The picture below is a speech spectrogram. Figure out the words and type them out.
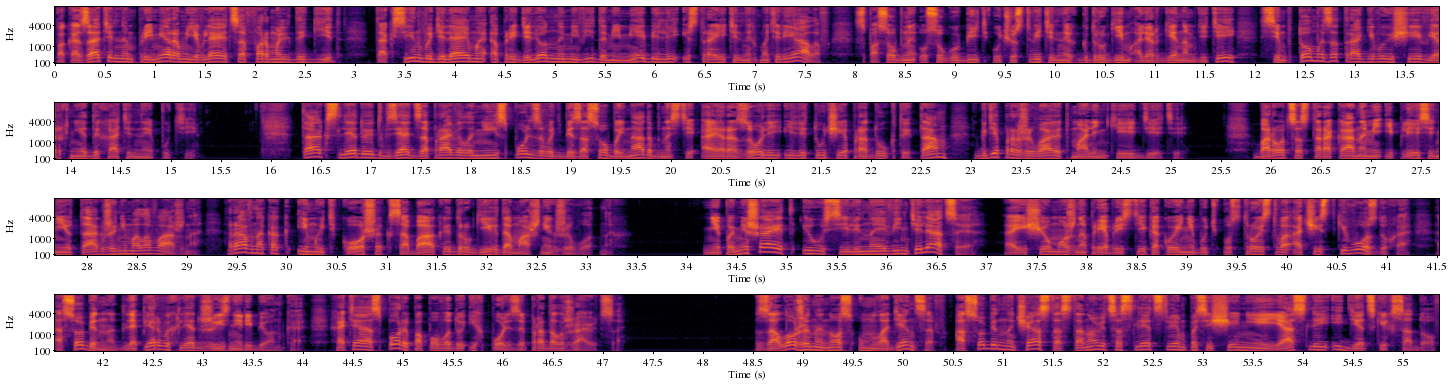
Показательным примером является формальдегид, токсин, выделяемый определенными видами мебели и строительных материалов, способный усугубить у чувствительных к другим аллергенам детей симптомы, затрагивающие верхние дыхательные пути. Так следует взять за правило не использовать без особой надобности аэрозоли и летучие продукты там, где проживают маленькие дети. Бороться с тараканами и плесенью также немаловажно, равно как и мыть кошек, собак и других домашних животных. Не помешает и усиленная вентиляция, а еще можно приобрести какое-нибудь устройство очистки воздуха, особенно для первых лет жизни ребенка, хотя споры по поводу их пользы продолжаются. Заложенный нос у младенцев особенно часто становится следствием посещения яслей и детских садов.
